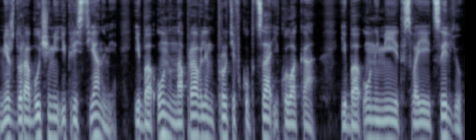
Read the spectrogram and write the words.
между рабочими и крестьянами, ибо он направлен против купца и кулака, ибо он имеет своей целью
